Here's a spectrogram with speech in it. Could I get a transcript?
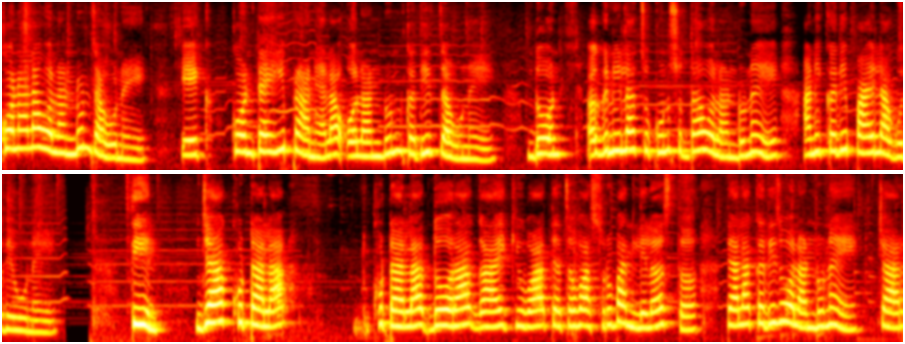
कोणाला ओलांडून जाऊ नये. एक कोणत्याही प्राण्याला ओलांडून कधीच जाऊ नये. दोन अग्नीला चुकून सुद्धा ओलांडू नये आणि कधी पाय लागू देऊ नये. तीन ज्या खुटाला खुटाला दोरा गाय किंवा त्याचं वासरू बांधलेलं असतं त्याला कधीच ओलांडू नये. चार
